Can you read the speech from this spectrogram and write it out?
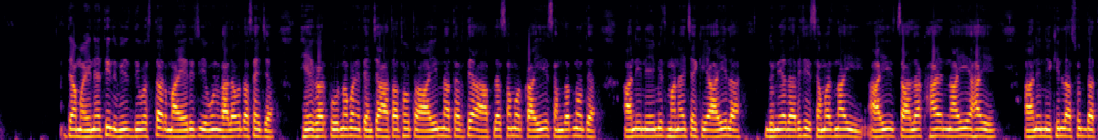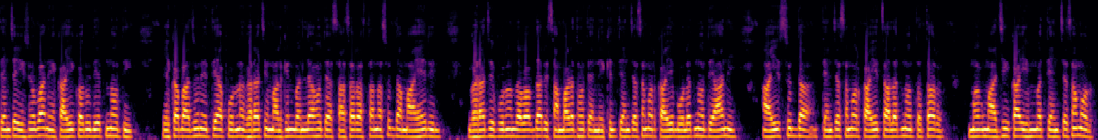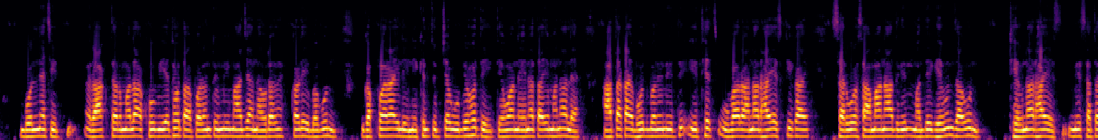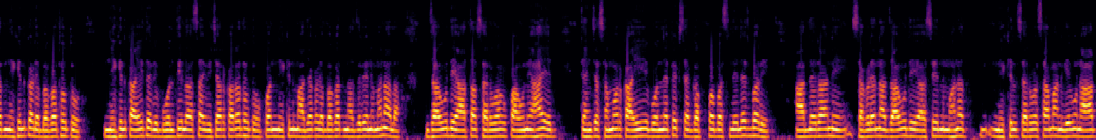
त्या महिन्यातील वीस दिवस तर माहेरीच येऊन घालवत असायच्या. हे घर पूर्णपणे त्यांच्या हातात होतं. आईंना तर त्या आपल्यासमोर काहीही समजत नव्हत्या आणि नेहमीच म्हणायच्या की आईला दुनियादारीची समज नाही. आई चालक हाय नाही आहे. आणि निखिललासुद्धा त्यांच्या हिशोबाने काही करू देत नव्हती. एका बाजूने त्या पूर्ण घराची मालकीण बनल्या होत्या. सासर असतानासुद्धा माहेरील घराची पूर्ण जबाबदारी सांभाळत होत्या. निखिल त्यांच्यासमोर काही बोलत नव्हते आणि आईसुद्धा त्यांच्यासमोर काही चालत नव्हतं. तर मग माझी काय हिंमत त्यांच्यासमोर? बोलण्याची राग तर मला खूप येत होता परंतु मी माझ्या नवऱ्याकडे बघून गप्प राहिली. निखिल चुपचाप उभे होते. तेव्हा नयनाताई म्हणाल्या आता काय भूत बनून इथे इथेच उभा राहणार आहेस की काय? सर्व सामानात मध्ये घेऊन जाऊन ठेवणार आहेस. मी सतत निखिलकडे बघत होतो. निखिल काहीतरी बोलतील असा विचार करत होतो पण निखिल माझ्याकडे बघत नजरेने म्हणाला जाऊ दे आता सर्व पाहुणे आहेत. त्यांच्यासमोर काहीही बोलण्यापेक्षा गप्प बसलेलेच बरे. आदराने सगळ्यांना जाऊ दे असे म्हणत निखिल सर्व सामान घेऊन आत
